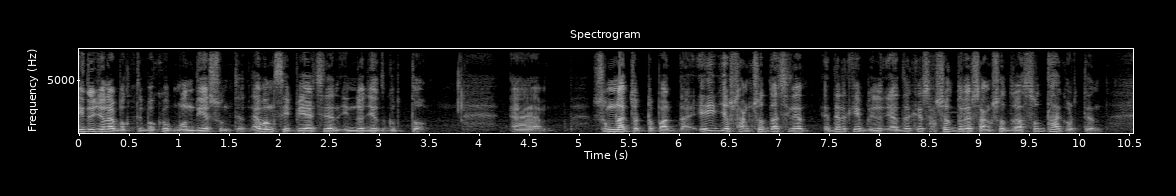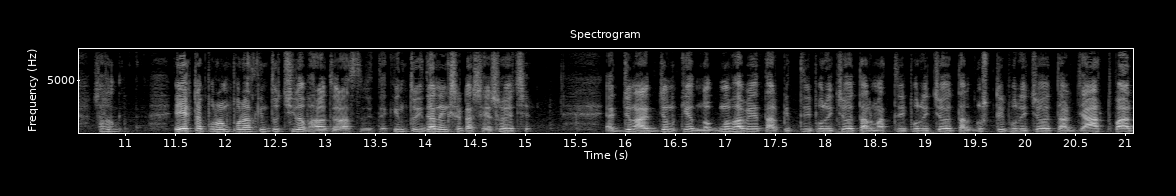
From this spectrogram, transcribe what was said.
এই দুজনের বক্তব্য খুব মন দিয়ে শুনতেন এবং সিপিআই ছিলেন ইন্দ্রজিৎ গুপ্ত সোমনাথ চট্টোপাধ্যায়। এই যে সাংসদরা ছিলেন, এদেরকে এদেরকে শাসক দলের সাংসদরা শ্রদ্ধা করতেন। শাসক, এই একটা পরম্পরা কিন্তু ছিল ভারতের রাজনীতিতে, কিন্তু ইদানিং সেটা শেষ হয়েছে। একজন আরেকজনকে নগ্নভাবে তার পিতৃ পরিচয় তার মাতৃ পরিচয় তার গোষ্ঠী পরিচয় তার জাত পাত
